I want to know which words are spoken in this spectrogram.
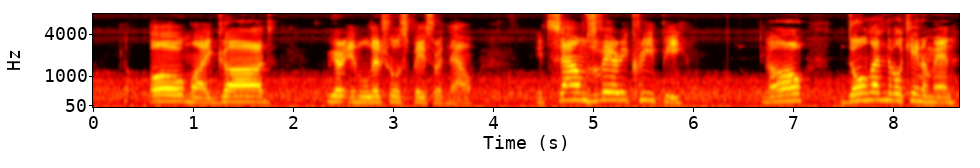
Oh my god. We are in literal space right now. It sounds very creepy. No, don't land the volcano, man.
